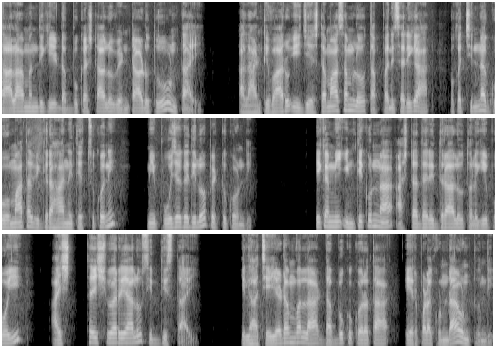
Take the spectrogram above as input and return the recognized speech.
చాలామందికి డబ్బు కష్టాలు వెంటాడుతూ ఉంటాయి. అలాంటి వారు ఈ జ్యేష్ఠమాసంలో తప్పనిసరిగా ఒక చిన్న గోమాత విగ్రహాన్ని తెచ్చుకొని మీ పూజ గదిలో పెట్టుకోండి. ఇక మీ ఇంటికున్న అష్టదరిద్రాలు తొలగిపోయి అష్టైశ్వర్యాలు సిద్ధిస్తాయి. ఇలా చేయడం వల్ల డబ్బుకు కొరత ఏర్పడకుండా ఉంటుంది.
